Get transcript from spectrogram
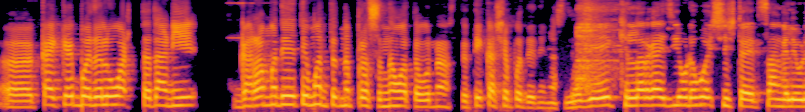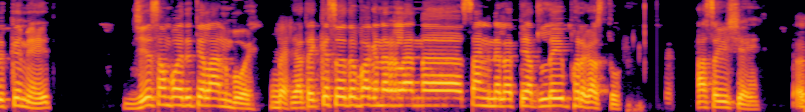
अं, काय काय बदल वाटतात आणि घरामध्ये ते म्हणतात ना प्रसन्न वातावरण असतं. ते कशा पद्धतीने असतं? म्हणजे एक खिल्लार गायची एवढे वैशिष्ट्य आहेत सांगायला एवढे कमी आहेत. जे सांभाळते त्याला अनुभव आहे. बर. आता कसं होतं बघणाऱ्याला आणि सांगण्याला त्यात लय फरक असतो. असा विषय आहे. अं,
